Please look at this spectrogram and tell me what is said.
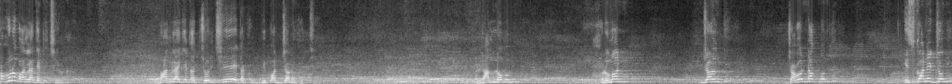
কখনো বাংলাতে এটা ছিল না। বাংলায় যেটা চলছে, এটা খুব বিপজ্জনক হচ্ছে। রামনবমী, হনুমান জয়ন্তী, জগন্নাথ মন্দির, ইস্কনের জমি,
